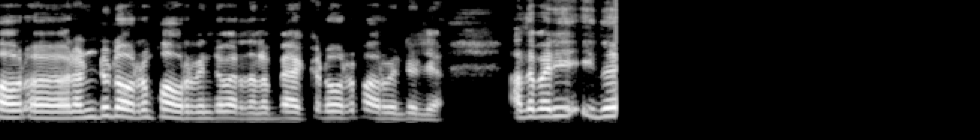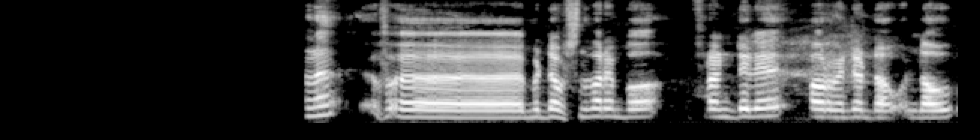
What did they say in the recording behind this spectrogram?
പവർ രണ്ട് ഡോറിനും പവർ വിൻഡോ വരുന്നുണ്ട്. ബാക്ക് ഡോറിന് പവർ വിൻഡോ ഇല്ല. അതേമാതിരി ഇത് മിഡ് ഓപ്ഷൻ എന്ന് പറയുമ്പോൾ ഫ്രണ്ടിൽ പവർ വിൻഡോ ഉണ്ടാവും ഉണ്ടാവും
